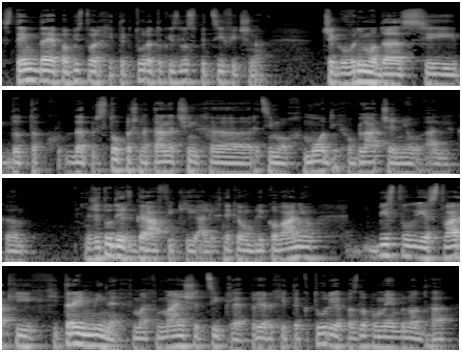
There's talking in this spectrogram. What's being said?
S tem, da je pa v bistvu arhitektura tukaj zelo specifična. Če govorimo, da, tako, da pristopiš na ta način k recimo, k modi, k oblačenju ali k, že tudi k grafiki ali k nekem oblikovanju, v bistvu je stvar, ki hitreje mine, ima manjše cikle. Pri arhitekturi je pa zelo pomembno, da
